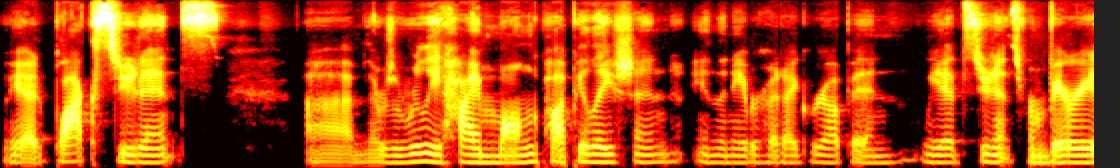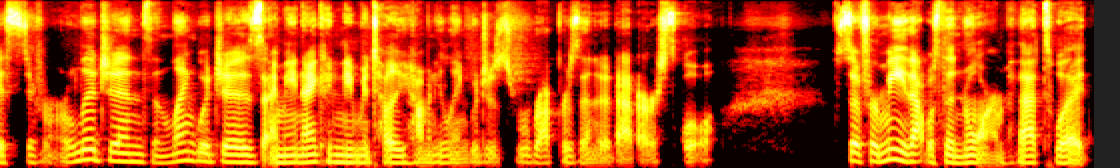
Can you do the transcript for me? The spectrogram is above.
we had Black students. Um, there was a really high Hmong population in the neighborhood I grew up in. We had students from various different religions and languages. I mean, I couldn't even tell you how many languages were represented at our school. So for me, that was the norm. That's what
